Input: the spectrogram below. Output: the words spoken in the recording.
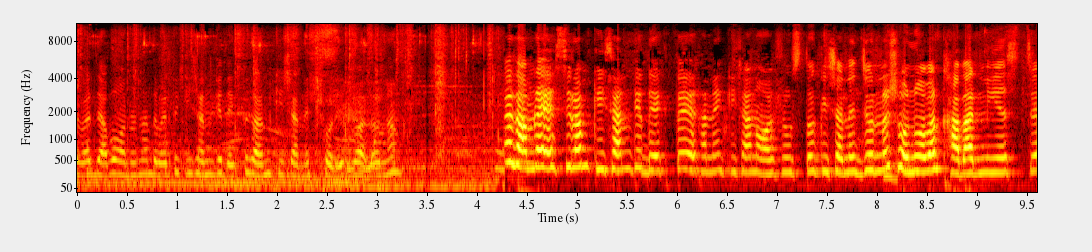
এবার যাব অনন্যা কিষানকে দেখতে কারণ কিষানের শরীর ভালো না। আমরা এসেছিলাম কিষানকে দেখতে এখানে কিষান অসুস্থ। কিষানের জন্য সোনু আবার খাবার নিয়ে এসছে।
